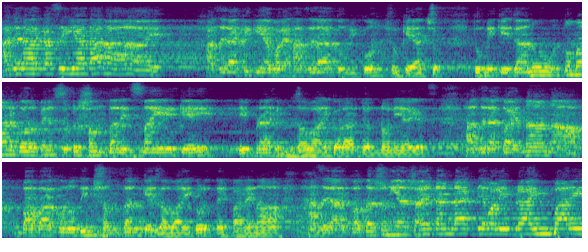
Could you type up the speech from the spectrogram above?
হাজেরার কাছে গিয়া দাঁড়ায়। হাজেরাকে গিয়া বলে, হাজেরা, তুমি কোন সুখে আছো? তুমি কি জানো তোমার গর্বের ছোট সন্তান ইসমাইলকে ইব্রাহিম জবাই করার জন্য নিয়ে গেছে। হাজরা কয়, না না, বাবা কোনোদিন সন্তানকে জবাই করতে পারে না। হাজেরার কথা শুনিয়া শয়তান ডাক দিয়ে বলে, ইব্রাহিম পারে,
